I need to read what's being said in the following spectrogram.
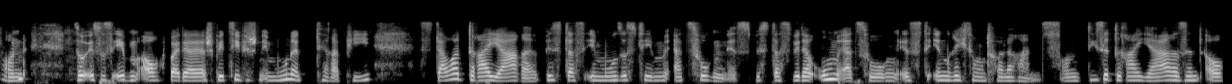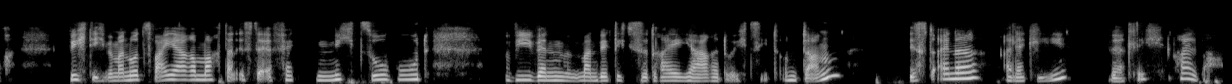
Und so ist es eben auch bei der spezifischen Immuntherapie. Es dauert drei Jahre, bis das Immunsystem erzogen ist, bis das wieder umerzogen ist in Richtung Toleranz. Und diese drei Jahre sind auch wichtig. Wenn man nur zwei Jahre macht, dann ist der Effekt nicht so gut, wie wenn man wirklich diese drei Jahre durchzieht. Und dann ist eine Allergie wirklich heilbar.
